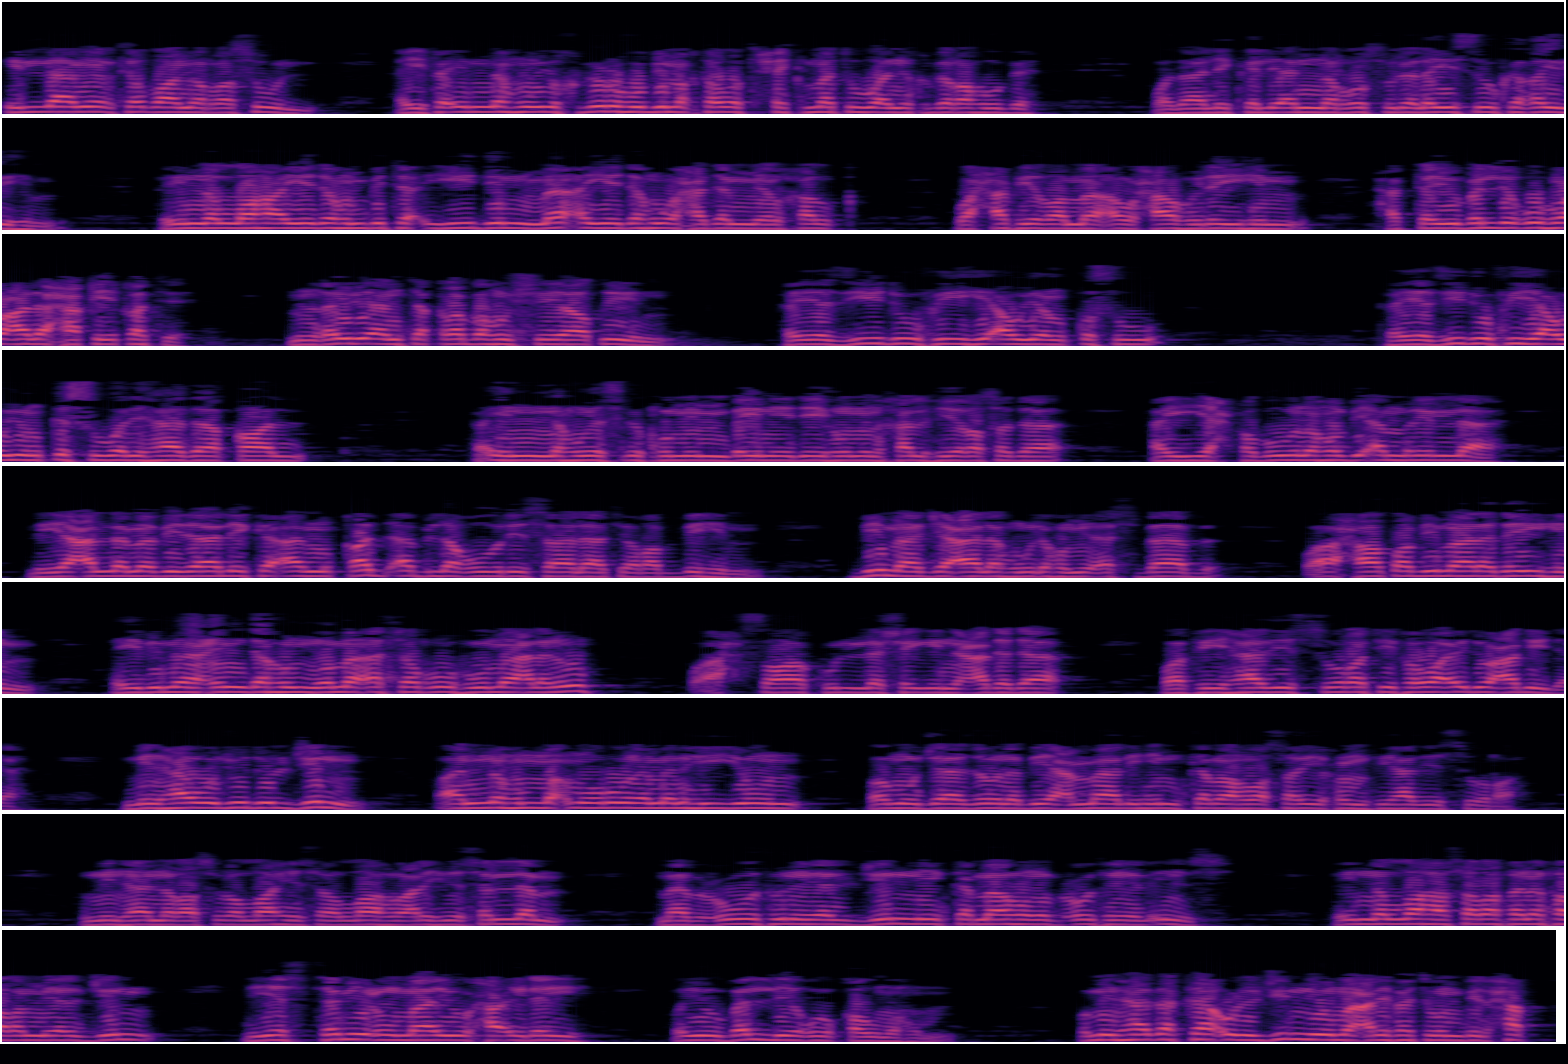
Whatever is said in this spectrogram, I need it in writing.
إلا من ارتضى من رسول أي فإنه يخبره بما اقتضت حكمته أن يخبره به. وذلك لأن الرسل ليسوا كغيرهم. فإن الله أيدهم بتأييد ما أيده أحدا من الخلق وحفظ ما أوحاه إليهم حتى يبلغوه على حقيقته. من غير أن تقربه الشياطين فيزيدوا فيه أو ينقصوا فيزيدوا فيه أو ينقصوا ولهذا قال فإنه يسلك من بين يديه من خلفه رصدا أي يحفظونه بأمر الله ليعلم بذلك أن قد أبلغوا رسالات ربهم بما جعله له من أسباب وأحاط بما لديهم أي بما عندهم وما أسروه وما أعلنوه وأحصى كل شيء عددا. وفي هذه السورة فوائد عديدة منها وجود الجن وأنهم مأمورون منهيون ومجازون بأعمالهم كما هو صريح في هذه السورة. ومنها أن رسول الله صلى الله عليه وسلم مبعوث إلى الجن كما هو مبعوث إلى الإنس. فإن الله صرف نفرا من الجن ليستمعوا ما يوحى إليه ويبلغوا قومهم. ومنها ذكاء الجن ومعرفتهم بالحق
